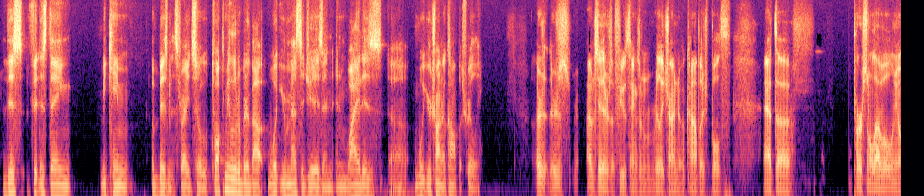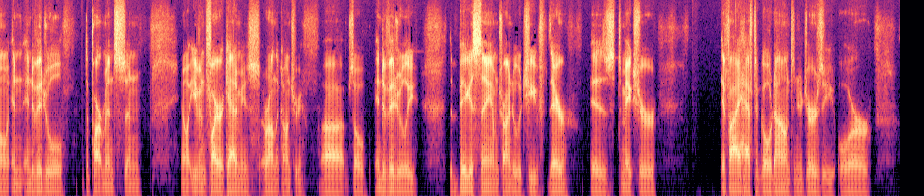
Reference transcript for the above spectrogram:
this fitness thing became a business, right? So talk to me a little bit about what your message is and and why it is uh, what you're trying to accomplish, really. There's there's I would say there's a few things I'm really trying to accomplish both at the personal level, you know, in individual departments and you know even fire academies around the country. Uh, so individually, the biggest thing I'm trying to achieve there is to make sure if I have to go down to New Jersey or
